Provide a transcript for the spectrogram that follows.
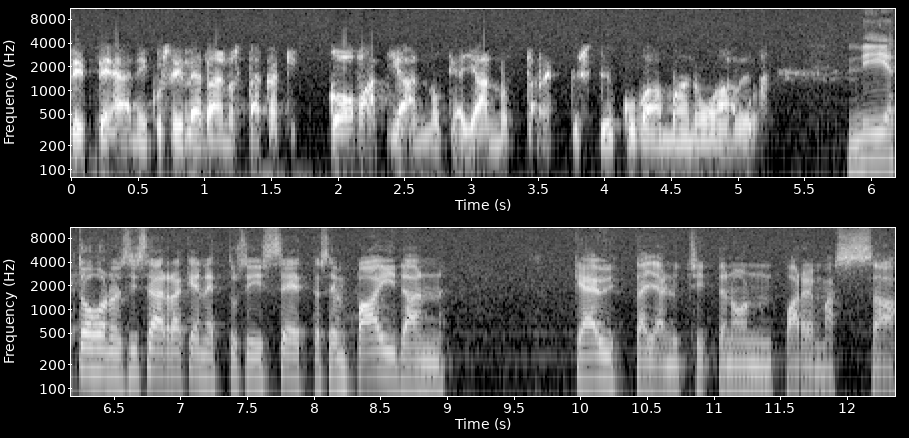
sit tehdään niin kuin silleen, että ainoastaan kaikki kovat jannut ja jannuttaret pystyy kuvaamaan manuaalilla. Niin, ja tuohon on sisään rakennettu siis se, että sen paidan käyttäjä nyt sitten on paremmassa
